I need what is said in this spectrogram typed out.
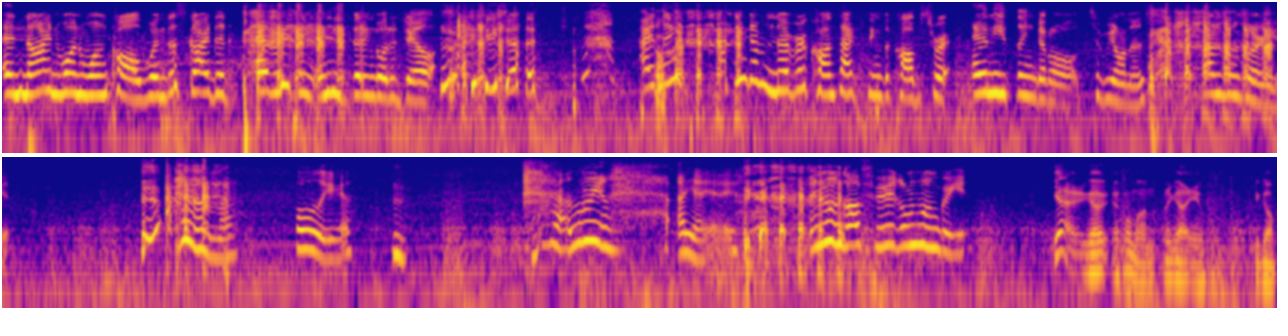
a 911 call when this guy did everything and he didn't go to jail. I think I think I'm never contacting the cops for anything at all, to be honest. I'm so sorry. Holy. Let me. Ay, ay, ay. Anyone got food? I'm hungry. Yeah. I got- Hold on. I got you. Here you go.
